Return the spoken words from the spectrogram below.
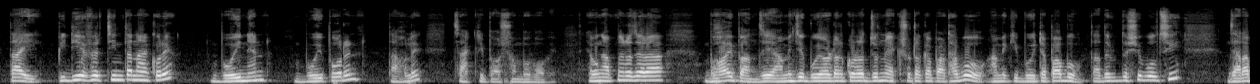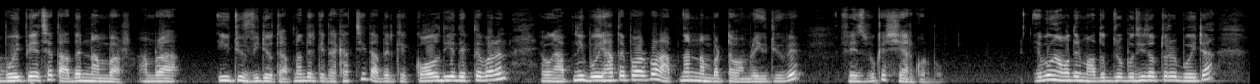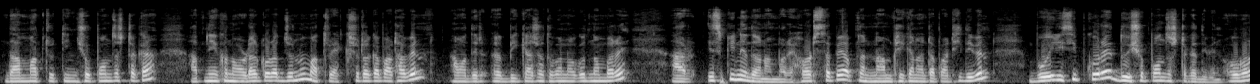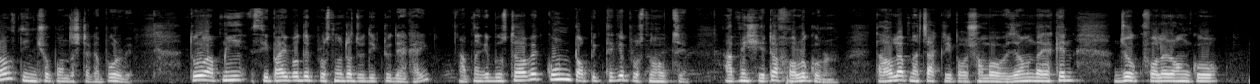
তাই পিডিএফ এর চিন্তা না করে বই নেন, বই পড়েন, তাহলে চাকরি পাওয়া সম্ভব হবে। এবং আপনারা যারা ভয় পান যে আমি যে বই অর্ডার করার জন্য একশো টাকা পাঠাবো, আমি কি বইটা পাবো? তাদের উদ্দেশ্যে বলছি, যারা বই পেয়েছে তাদের নাম্বার আমরা ইউটিউব ভিডিওতে আপনাদেরকে দেখাচ্ছি, তাদেরকে কল দিয়ে দেখতে পারেন এবং আপনি বই হাতে পাওয়ার পর আপনার নাম্বারটাও আমরা ইউটিউবে ফেসবুকে শেয়ার করব। এবং আমাদের মাদকদ্রব্য অধিদপ্তরের বইটা, দাম মাত্র তিনশো পঞ্চাশ টাকা। আপনি এখন অর্ডার করার জন্য মাত্র একশো টাকা পাঠাবেন আমাদের বিকাশ অথবা নগদ নাম্বারে। আর স্ক্রিনে দেওয়া নাম্বারে হোয়াটসঅ্যাপে আপনার নাম, ঠিকানাটা পাঠিয়ে দিবেন। বই রিসিভ করে দুইশো পঞ্চাশ টাকা দিবেন। ওভারঅল তিনশো পঞ্চাশ টাকা পড়বে। তো আপনি সিপাহী পদের প্রশ্নটা যদি একটু দেখাই, আপনাকে বুঝতে হবে কোন টপিক থেকে প্রশ্ন হচ্ছে। আপনি সেটা ফলো করুন। তাহলে আপনার চাকরি পাওয়া সম্ভব হবে। যেমন দেখেন যোগ ফলের অঙ্ক,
